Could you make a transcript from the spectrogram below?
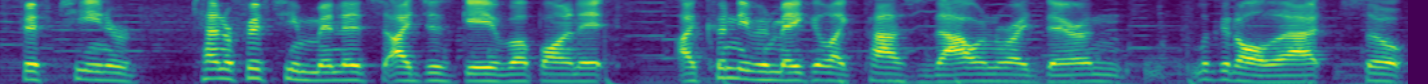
15 or 10 or 15 minutes, I just gave up on it. I couldn't even make it like past that one right there, and look at all that. So,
